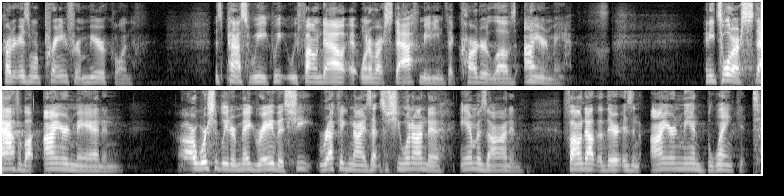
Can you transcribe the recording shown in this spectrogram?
Carter is, and we're praying for a miracle. And this past week, we, we found out at one of our staff meetings that Carter loves Iron Man. And he told our staff about Iron Man and our worship leader, Meg Ravis, she recognized that. And So she went on to Amazon and found out that there is an Iron Man blanket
